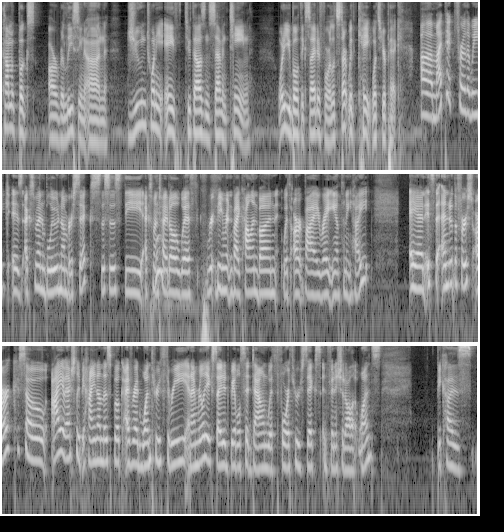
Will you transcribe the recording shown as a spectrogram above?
Comic books are releasing on June 28th, 2017. What are you both excited for? Let's start with Kate. What's your pick? Uh, my pick for the week is X Men Blue number six. This is the X Men title with ri- being written by Cullen Bunn with art by Ray Anthony Height. And it's the end of the first arc, so I am actually behind on this book. I've read one through three, and I'm really excited to be able to sit down with four through six and finish it all at once. Because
